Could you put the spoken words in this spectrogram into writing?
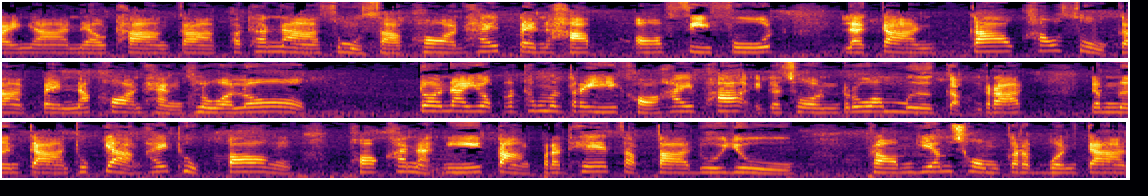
รายงานแนวทางการพัฒนาสมุทรสาครให้เป็น hub of seafoodและการก้าวเข้าสู่การเป็นนครแห่งครัวโลก โดยนายกรัฐมนตรีขอให้ภาคเอกชนร่วมมือกับรัฐดำเนินการทุกอย่างให้ถูกต้อง เพราะขณะนี้ต่างประเทศจับตาดูอยู่ พร้อมเยี่ยมชมกระบวนการ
